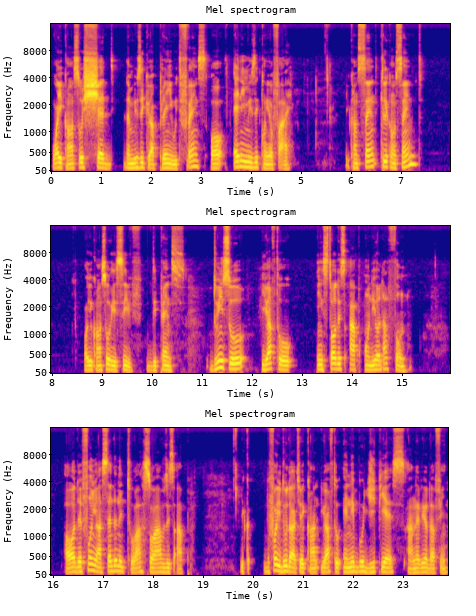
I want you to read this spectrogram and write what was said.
while you can also share the music you are playing with friends or any music on your file. You can send click on send or you can also receive. Depends. Doing so you have to install this app on the other phone or the phone you are sending it to also have this app you before you do that you can you have to enable gps and every other thing.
